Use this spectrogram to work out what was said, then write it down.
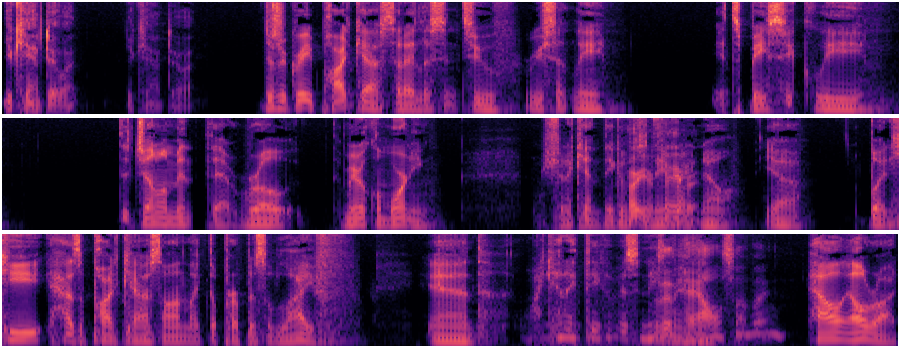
you can't do it. You can't do it. There's a great podcast that I listened to recently. It's basically the gentleman that wrote Miracle Morning. Shit, I can't think of Oh, his name favorite. right now. Yeah. But he has a podcast on like the purpose of life. And why can't I think of his name? Is it right Hal now? something? Hal Elrod.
